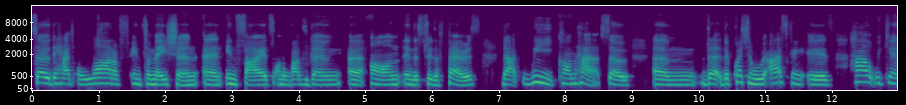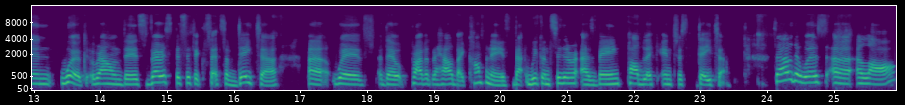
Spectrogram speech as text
So they have a lot of information and insights on what's going uh, on in the streets of Paris that we can't have. So um, the, the question we were asking is how we can work around this very specific sets of data uh, with the privately held by companies that we consider as being public interest data. So there was uh, a law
